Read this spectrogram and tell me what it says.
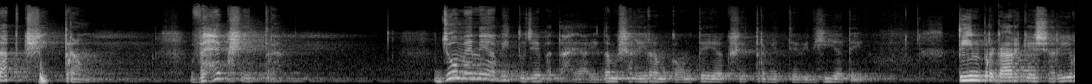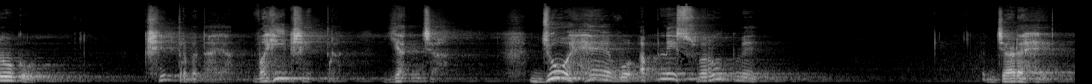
तत्क्षेत्रम वह क्षेत्र। जो मैंने अभी तुझे बताया एकदम शरीरम कौनते क्षेत्र वित्य विधीयते। तीन प्रकार के शरीरों को क्षेत्र बताया, वही क्षेत्र, यच्चा। जो है, वो अपने स्वरूप में जड़ है,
